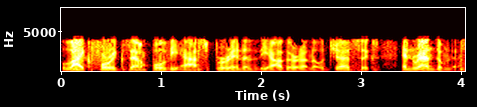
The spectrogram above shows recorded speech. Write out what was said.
like, for example, the aspirin and the other analgesics, and randomness.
